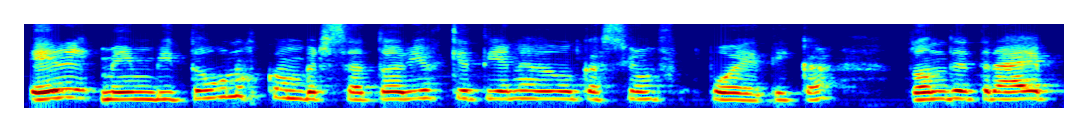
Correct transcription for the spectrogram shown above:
él me invitó a unos conversatorios que tiene de educación poética, donde trae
